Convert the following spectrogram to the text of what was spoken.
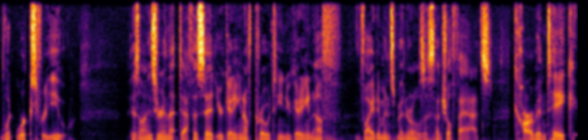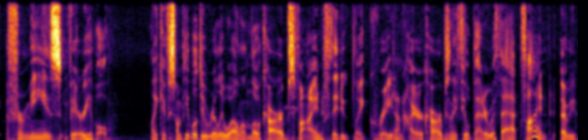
what works for you. As long as you're in that deficit, you're getting enough protein, you're getting enough vitamins, minerals, essential fats. Carb intake for me is variable. Like if some people do really well on low carbs, fine. If they do like great on higher carbs and they feel better with that, fine. I mean,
